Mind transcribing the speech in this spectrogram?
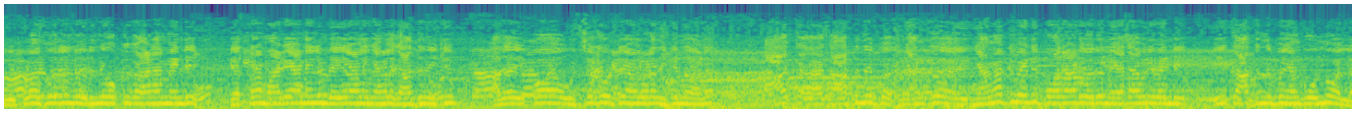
വിപ്ലവ സൂര്യൻ ഒരു നോക്ക് കാണാൻ വേണ്ടി എത്ര മഴയാണെങ്കിലും വെയിലാണെങ്കിലും ഞങ്ങൾ കാത്തു നിൽക്കും. അത് ഇപ്പോൾ ഉച്ചയ്ക്ക് തൊട്ട് ഞങ്ങളിവിടെ നിൽക്കുന്നതാണ്. ആ കാത്തുനിപ്പ് കാത്തുനിൽപ്പ് ഞങ്ങൾക്ക് ഞങ്ങൾക്ക് വേണ്ടി പോരാടിയ ഒരു നേതാവിന് വേണ്ടി ഈ കാത്തുനിൽപ്പ് ഞങ്ങൾക്ക് ഒന്നുമല്ല.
